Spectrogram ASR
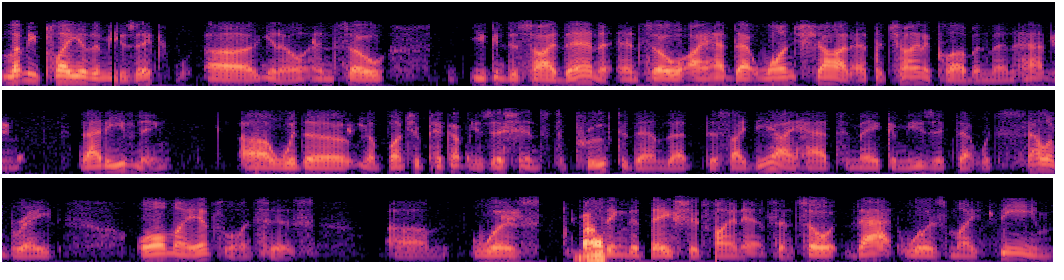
let me play you the music, uh, you know, and so you can decide then. And so I had that one shot at the China Club in Manhattan that evening uh, with a, a bunch of pickup musicians to prove to them that this idea I had to make a music that would celebrate all my influences um, was the thing that they should finance. And so that was my theme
